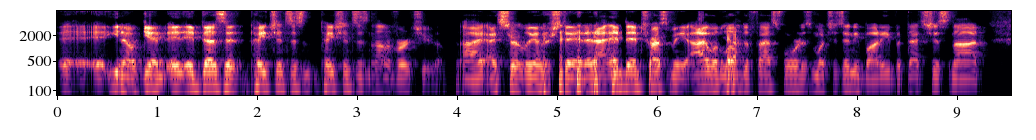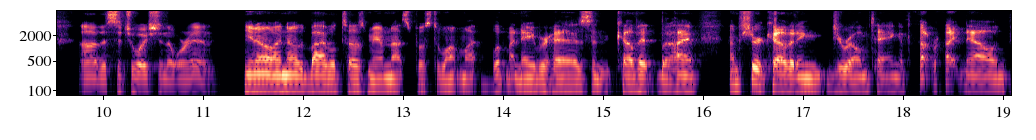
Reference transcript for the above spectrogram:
it, you know, again, it, it, doesn't. Patience is patience is not a virtue. I, I certainly understand, and, I, and, and trust me, I would love yeah. to fast forward as much as anybody, but that's just not uh, the situation that we're in. You know, I know the Bible tells me I'm not supposed to want my what my neighbor has and covet, but I'm I'm sure coveting Jerome Tang about right now and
